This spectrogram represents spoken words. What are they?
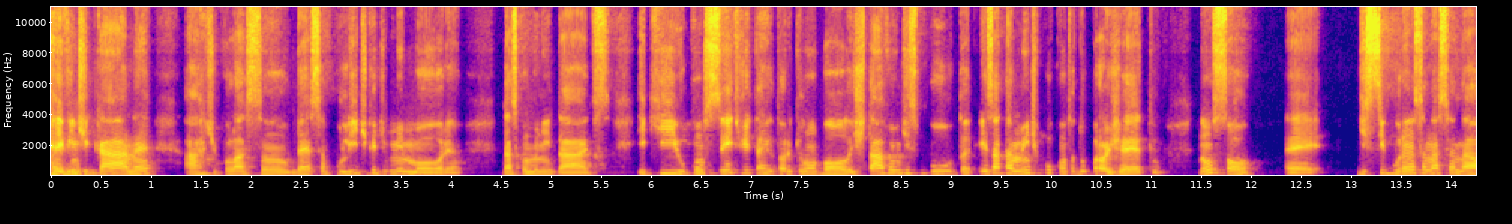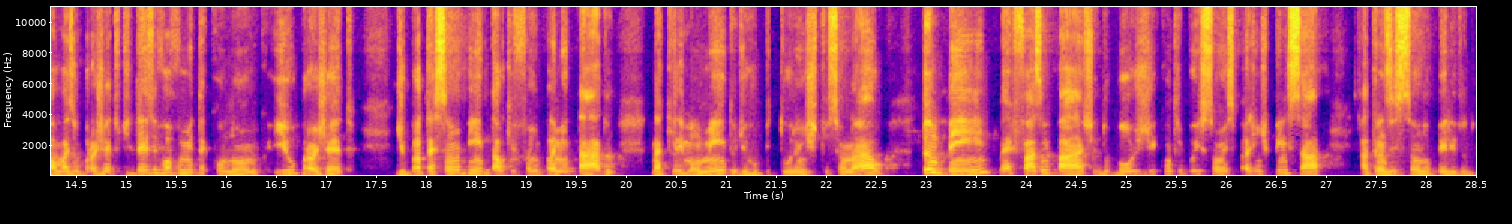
reivindicar né, a articulação dessa política de memória das comunidades e que o conceito de território quilombola estava em disputa exatamente por conta do projeto, não só é, de segurança nacional, mas o projeto de desenvolvimento econômico e o projeto de proteção ambiental que foi implementado naquele momento de ruptura institucional, também né, fazem parte do bojo de contribuições para a gente pensar a transição no período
